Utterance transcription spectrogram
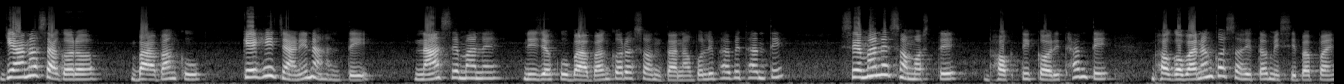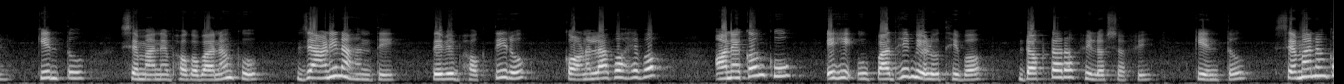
ଜ୍ଞାନ ସାଗର ବାବାଙ୍କୁ କେହି ଜାଣିନାହାନ୍ତି। ନା ସେମାନେ ନିଜକୁ ବାବାଙ୍କର ସନ୍ତାନ ବୋଲି ଭାବିଥାନ୍ତି। ସେମାନେ ସମସ୍ତେ ଭକ୍ତି କରିଥାନ୍ତି ଭଗବାନଙ୍କ ସହିତ ମିଶିବା ପାଇଁ। କିନ୍ତୁ ସେମାନେ ଭଗବାନଙ୍କୁ ଜାଣିନାହାନ୍ତି ତେବେ ଭକ୍ତିରୁ କ'ଣ ଲାଭ ହେବ? ଅନେକଙ୍କୁ ଏହି ଉପାଧି ମିଳୁଥିବ ଡକ୍ଟର ଫିଲୋସଫି। କିନ୍ତୁ ସେମାନଙ୍କ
